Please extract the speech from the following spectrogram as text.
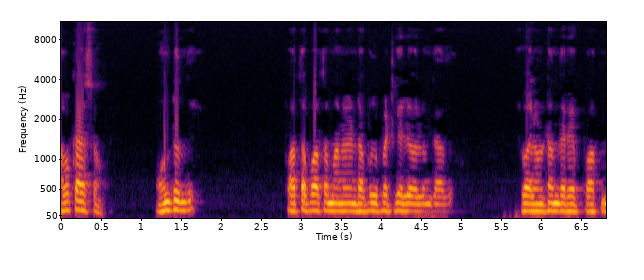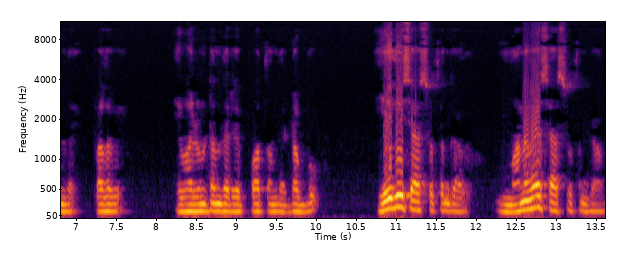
అవకాశం ఉంటుంది. పోత పోత మనం డబ్బులు పట్టుకెళ్ళే వాళ్ళం కాదు. ఇవాళ ఉంటుంది రేపు పోతుంది? పదవి. ఇవాళ ఉంటుంది రేపు పోతుంది? డబ్బు. ఏది శాశ్వతం కాదు. మనమే శాశ్వతం కాదు.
